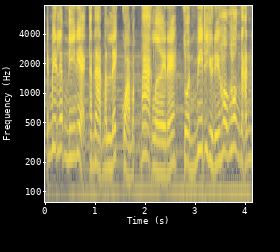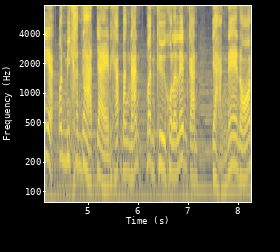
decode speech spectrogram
ไอ้มีดเล่มนี้เนี่ยขนาดมันเล็กกว่ามาก ๆเลยนะส่วนมีดที่อยู่ในห้องห้องนั้นเนี่ยมันมีขนาดใหญ่นะครับดังนั้นมันคือคนละเล่มกัน อย่างแน่นอน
